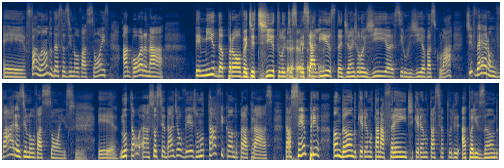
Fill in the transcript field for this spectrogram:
é, falando dessas inovações, agora na temida prova de título de especialista de angiologia, cirurgia vascular, tiveram várias inovações. É, no tão, a sociedade, eu vejo, não está ficando para trás. Está sempre andando, querendo estar tá na frente, querendo estar tá se atualizando.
